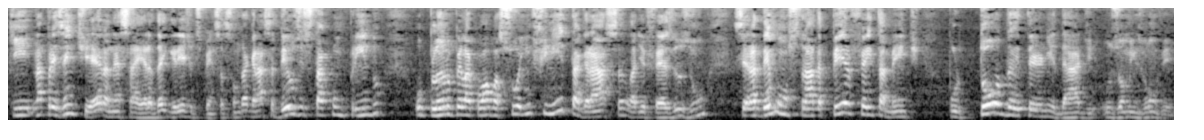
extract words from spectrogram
que na presente era, nessa era da igreja, dispensação da graça, Deus está cumprindo o plano pela qual a sua infinita graça, lá de Efésios 1, será demonstrada perfeitamente por toda a eternidade. Os homens vão ver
